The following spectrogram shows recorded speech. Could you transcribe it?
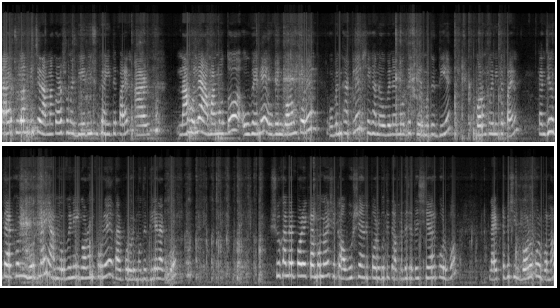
তারা চুলার নিচে রান্না করার সময় দিয়ে দিয়ে শুকিয়ে নিতে পারেন। আর না হলে আমার মতো ওভেনে, ওভেন গরম করে, ওভেন থাকলে সেখানে ওভেনের মধ্যে, ট্রের মধ্যে দিয়ে গরম করে নিতে পারেন। কারণ যেহেতু এখন রোদ নাই, আমি ওভেনেই গরম করে তারপর ওর মধ্যে দিয়ে রাখব। শুকানোর পরে কেমন হয় সেটা অবশ্যই আমি পরবর্তীতে আপনাদের সাথে শেয়ার করব। লাইভটা বেশি বড় করব না।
